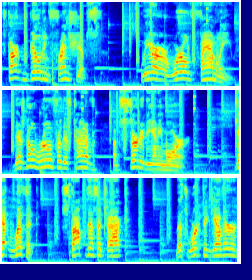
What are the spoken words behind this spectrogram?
Start building friendships. We are a world family. There's no room for this kind of absurdity anymore. Get with it. Stop this attack. Let's work together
